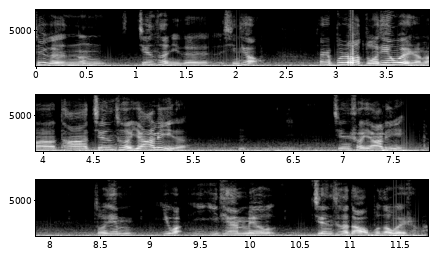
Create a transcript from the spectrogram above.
这个能监测你的心跳，但是不知道昨天为什么它监测压力的，监测压力，昨天一晚一一天没有监测到，不知道为什么。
